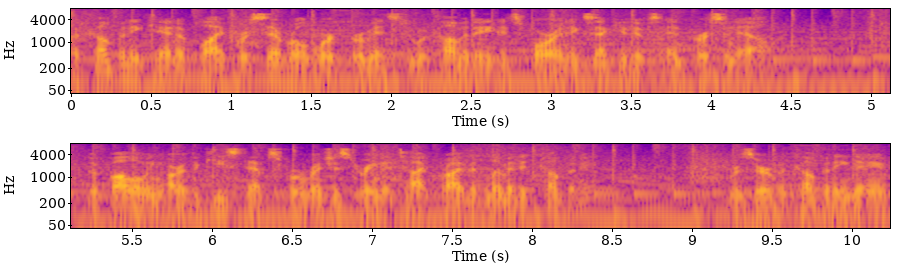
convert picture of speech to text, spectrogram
A company can apply for several work permits to accommodate its foreign executives and personnel. The following are the key steps for registering a Thai private limited company. Reserve a company name.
